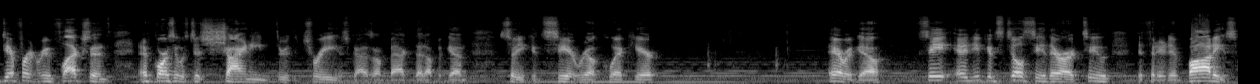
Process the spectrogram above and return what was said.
different reflections. And of course, it was just shining through the trees, guys. I'll back that up again so you can see it real quick here. There we go. See, and you can still see there are two definitive bodies.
